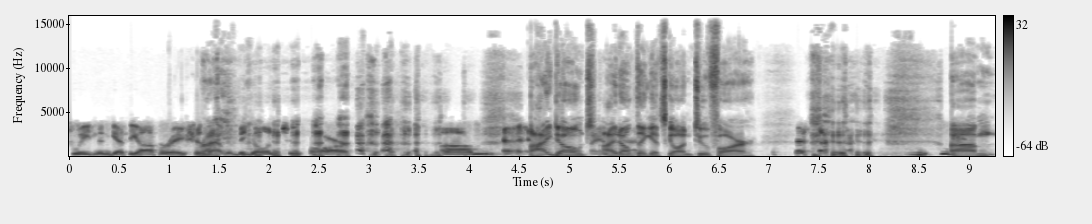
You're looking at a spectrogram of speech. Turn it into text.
Sweden and get the operation. Right. That would be going too far. um, I don't. I don't think it's gone too far. um,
